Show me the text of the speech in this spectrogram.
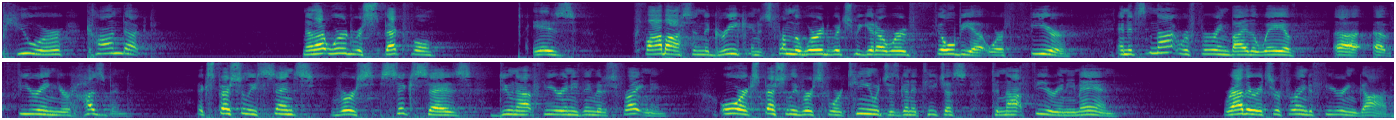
pure conduct. Now, that word respectful is phobos in the Greek, and it's from the word which we get our word phobia or fear. And it's not referring by the way of, uh, of fearing your husband, especially since verse 6 says, Do not fear anything that is frightening. Or especially verse 14, which is going to teach us to not fear any man. Rather, it's referring to fearing God.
